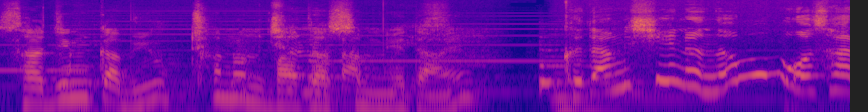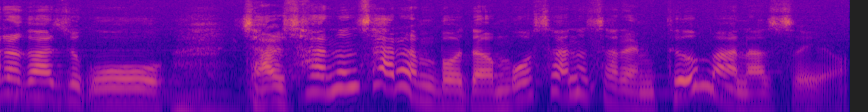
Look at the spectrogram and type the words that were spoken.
사진값 6천 원 받았습니다. 그 당시에는 너무 못 살아가지고 잘 사는 사람보다 못 사는 사람이 더 많았어요.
